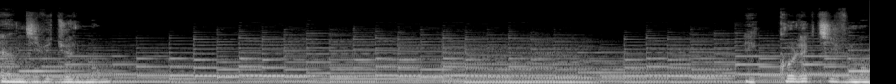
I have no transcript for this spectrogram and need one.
individuellement et collectivement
